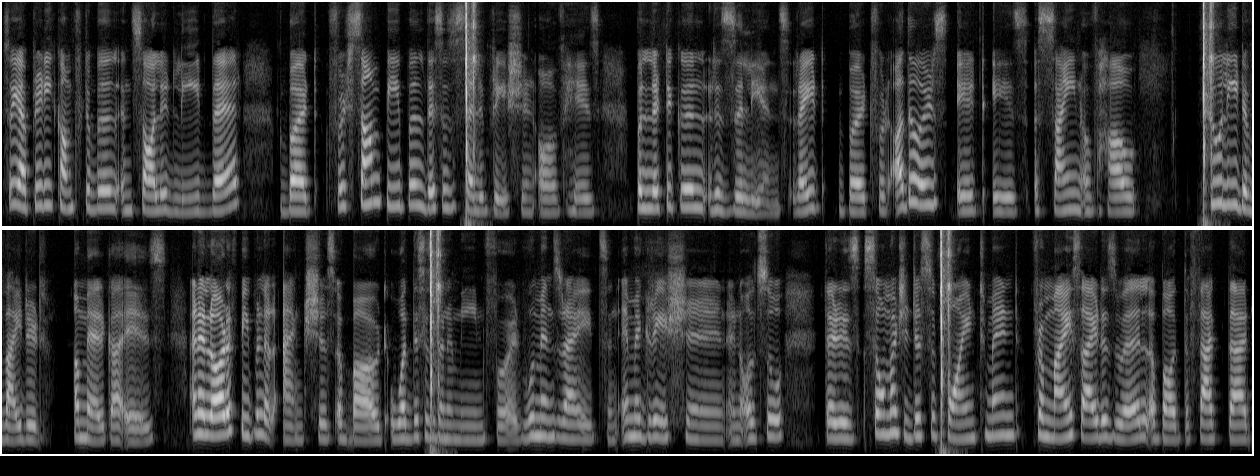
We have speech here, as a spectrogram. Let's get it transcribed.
So, yeah, pretty comfortable and solid lead there. But for some people, this is a celebration of his political resilience, right? But for others, it is a sign of how truly divided America is. And a lot of people are anxious about what this is going to mean for women's rights and immigration. And also, there is so much disappointment from my side as well about the fact that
